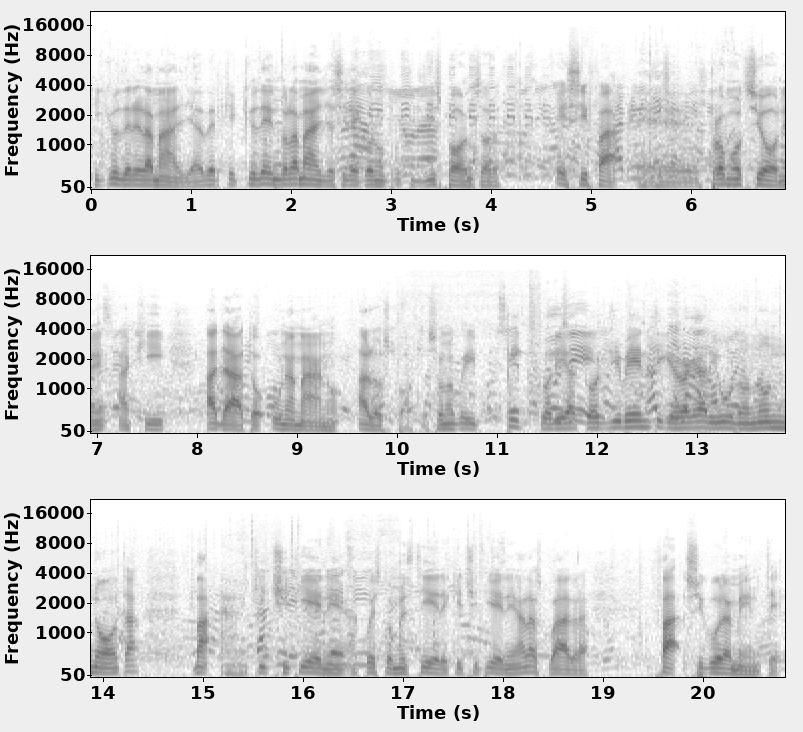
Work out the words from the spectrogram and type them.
di chiudere la maglia perché chiudendo la maglia si leggono tutti gli sponsor e si fa eh, promozione a chi ha dato una mano allo sport. Sono quei piccoli accorgimenti che magari uno non nota ma eh, chi ci tiene a questo mestiere, chi ci tiene alla squadra fa sicuramente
